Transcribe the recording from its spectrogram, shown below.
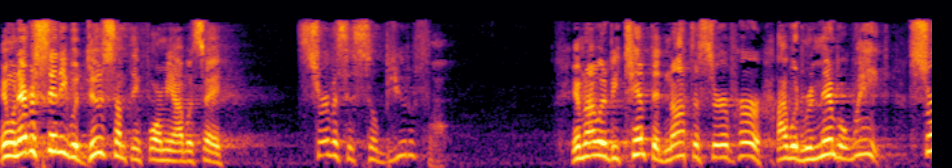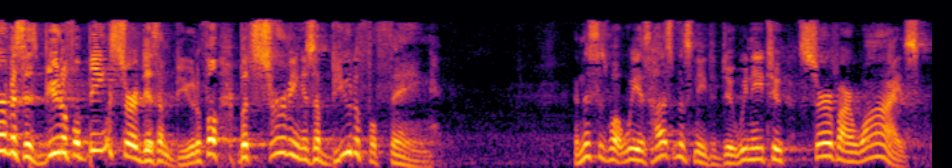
And whenever Cindy would do something for me, I would say, service is so beautiful. And when I would be tempted not to serve her, I would remember, wait, Service is beautiful. Being served isn't beautiful, but serving is a beautiful thing. And this is what we as husbands need to do. We need to serve our wives.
